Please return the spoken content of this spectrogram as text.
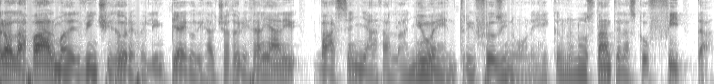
Però la palma del vincitore per l'impiego di calciatori italiani va assegnata alla new entry Frosinone che nonostante la sconfitta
